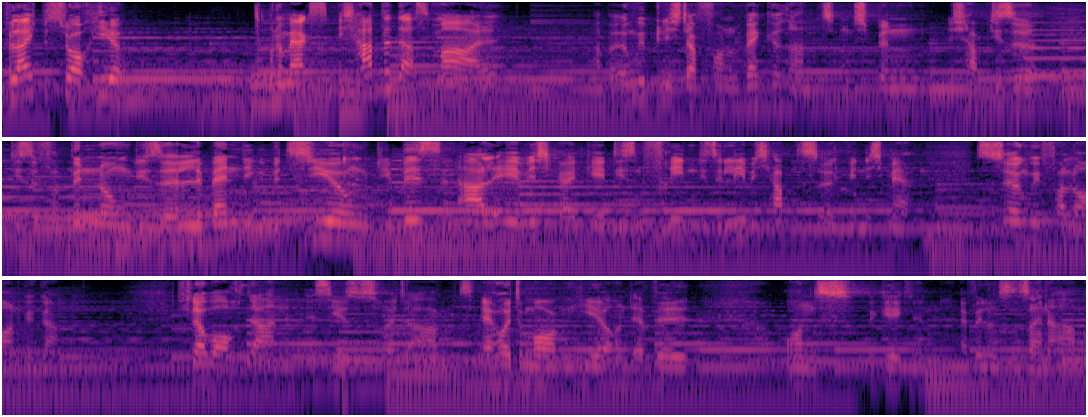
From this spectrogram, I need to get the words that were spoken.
Vielleicht bist du auch hier und du merkst, ich hatte das mal, aber irgendwie bin ich davon weggerannt und ich bin, ich habe diese, diese Verbindung, diese lebendige Beziehung, die bis in alle Ewigkeit geht, diesen Frieden, diese Liebe, ich habe das irgendwie nicht mehr. Es ist irgendwie verloren gegangen. Ich glaube, auch dann ist Jesus heute Abend, er heute Morgen hier und er will uns begegnen. Er will uns in seine Arme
